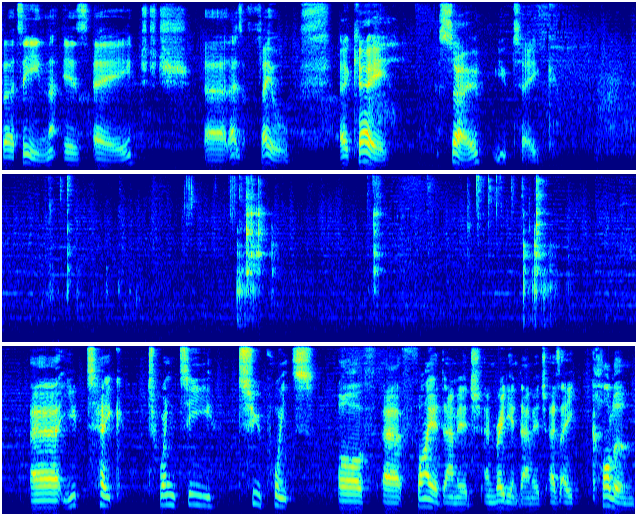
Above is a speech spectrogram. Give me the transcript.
13, that is a. Uh, that is a fail. Okay, so you take. Uh, you take 22 points of uh, fire damage and radiant damage as a column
